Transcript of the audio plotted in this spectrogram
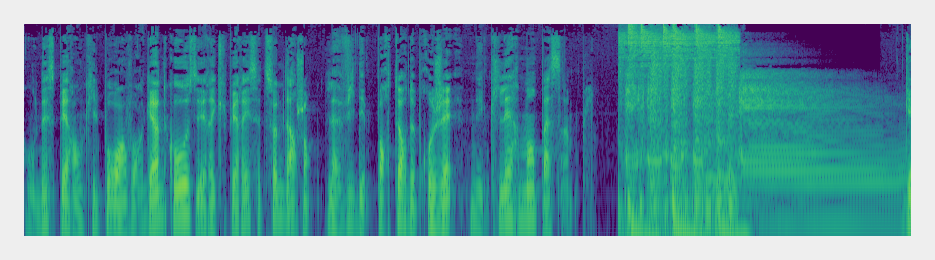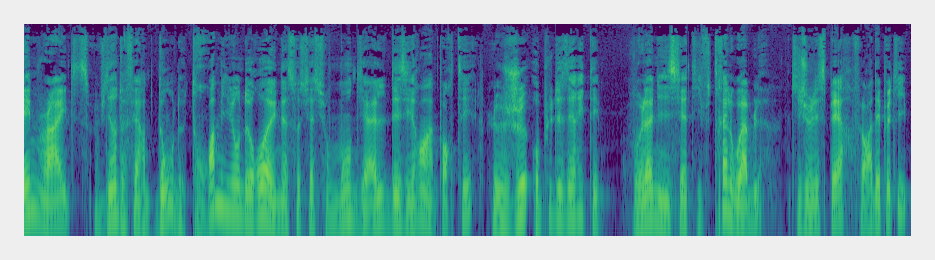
en espérant qu'ils pourront avoir gain de cause et récupérer cette somme d'argent. La vie des porteurs de projets n'est clairement pas simple. Game Rights vient de faire don de 3 millions d'euros à une association mondiale désirant apporter le jeu aux plus déshérités. Voilà une initiative très louable qui, je l'espère, fera des petits.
